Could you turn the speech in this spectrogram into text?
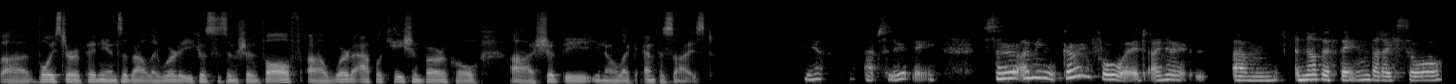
uh, voice their opinions about like where the ecosystem should evolve, uh, where the application vertical uh, should be you know like emphasized. Yeah, absolutely. So I mean, going forward, I know um, another thing that I saw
